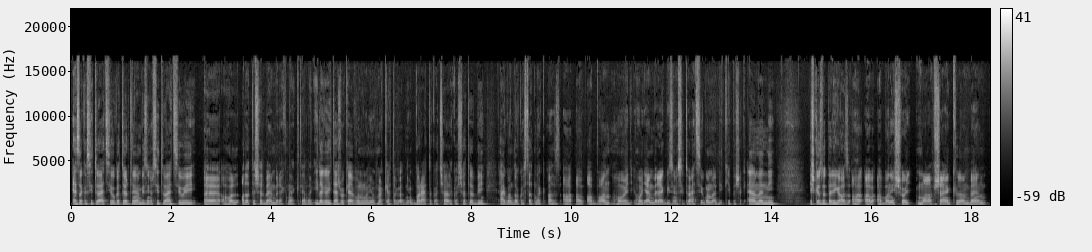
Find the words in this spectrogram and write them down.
ezek a szituációk, a történelem bizonyos szituációi, eh, ahol adott esetben embereknek tényleg illegalitásba kell vonulniuk, meg kell tagadniuk barátokat, családokat, stb. elgondolkoztatnak az, a, a, abban, hogy, hogy emberek bizonyos szituációkban meddig képesek elmenni, és közben pedig az, a, a, abban is, hogy manapság különben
